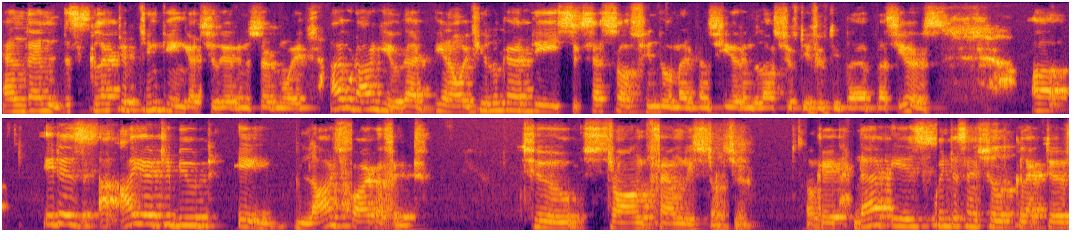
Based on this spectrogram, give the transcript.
and then this collective thinking gets you there in a certain way way. I would argue that, you know, if you look at the success of Hindu Americans here in the last 50, 50 plus years, uh, it is, I attribute a large part of it to strong family structure. Okay, that is quintessential collective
